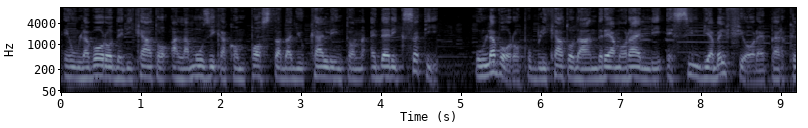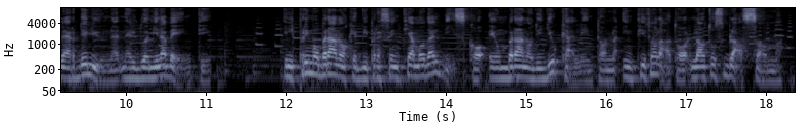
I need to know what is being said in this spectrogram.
è un lavoro dedicato alla musica composta da Duke Ellington ed Eric Satie, un lavoro pubblicato da Andrea Morelli e Silvia Belfiore per Claire de Lune nel 2020. Il primo brano che vi presentiamo dal disco è un brano di Duke Ellington intitolato Lotus Blossom.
